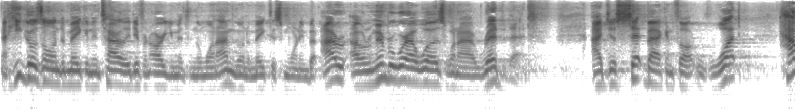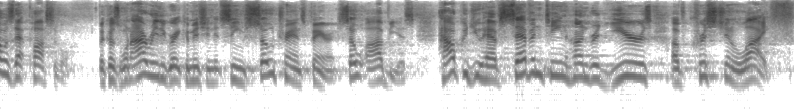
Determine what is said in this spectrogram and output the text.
Now, he goes on to make an entirely different argument than the one I'm going to make this morning, but I, I remember where I was when I read that. I just sat back and thought, what? How is that possible? Because when I read the Great Commission, it seems so transparent, so obvious. How could you have 1700 years of Christian life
